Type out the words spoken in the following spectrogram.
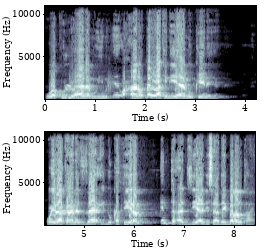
Wa kullu hada muhimun waxaanoo dhan laakiin iihaamuu keenaya. Wa idaa kaana zaa'idu kaiiran inta aad ziyaadisay hadday badan tahay.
